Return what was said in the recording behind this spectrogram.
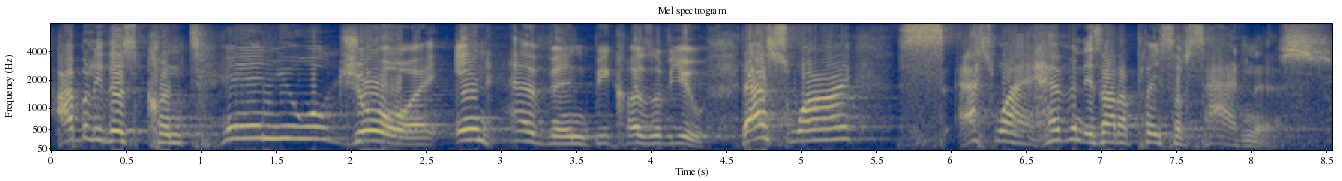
I believe there's continual joy in heaven because of you. That's why that's why heaven is not a place of sadness.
